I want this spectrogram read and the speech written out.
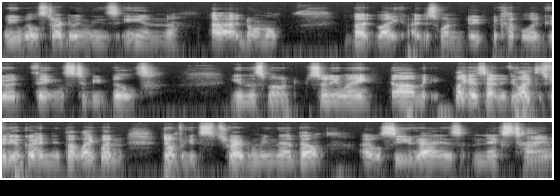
we will start doing these in uh, normal. But like, I just wanted a couple of good things to be built in this mode. So anyway, um, like I said, if you like this video, go ahead and hit that like button. Don't forget to subscribe and ring that bell. I will see you guys next time.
